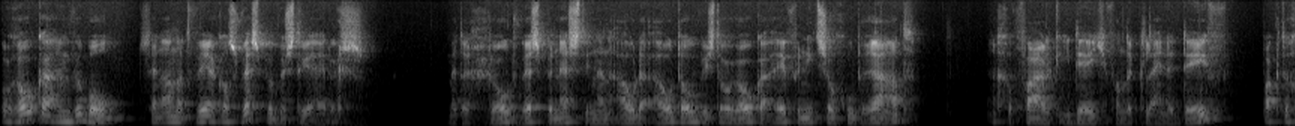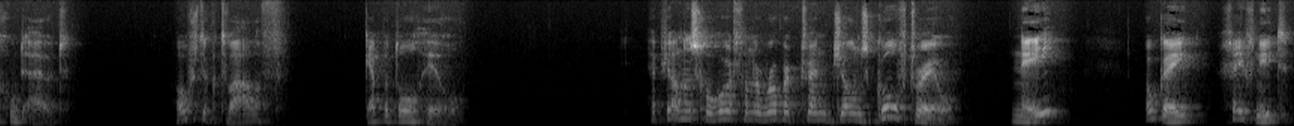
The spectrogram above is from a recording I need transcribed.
Oroka en Wubbel zijn aan het werk als wespenbestrijders. Met een groot wespennest in een oude auto wist Oroka even niet zo goed raad. Een gevaarlijk ideetje van de kleine Dave pakte goed uit. Hoofdstuk 12 Capitol Hill Heb je al eens gehoord van de Robert Trent Jones Golf Trail? Nee? Oké, geef niet.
